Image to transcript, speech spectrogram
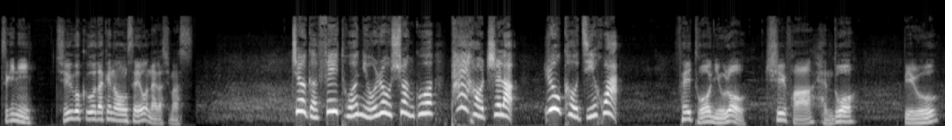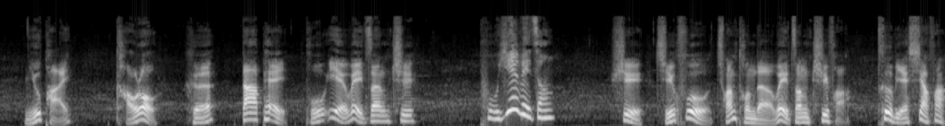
次に、中国語だけの音声を流します。这个飞驼牛肉涮锅太好吃了，入口即化。飞驼牛肉吃法很多，比如牛排、烤肉和搭配蒲叶味增吃，蒲叶味增，是极富传统的味增吃法，特别下饭。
